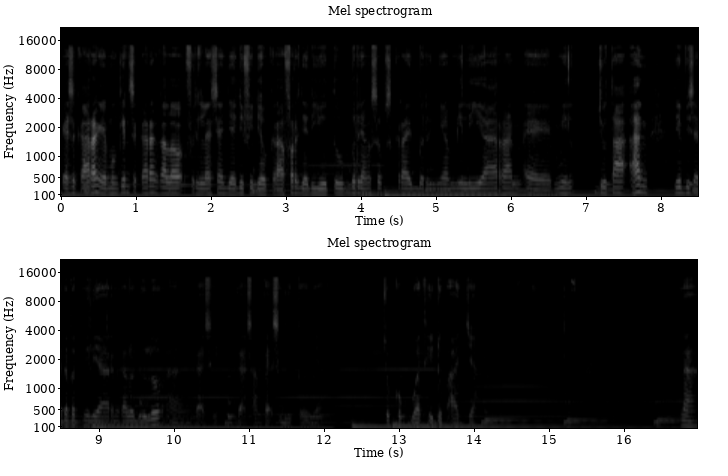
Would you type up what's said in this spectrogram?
kayak sekarang ya. Mungkin sekarang kalau freelance-nya jadi videographer jadi youtuber yang subscribernya miliaran eh mil jutaan dia bisa dapat miliaran. Kalau dulu eh, enggak sih enggak sampai segitunya. Cukup buat hidup aja. Nah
